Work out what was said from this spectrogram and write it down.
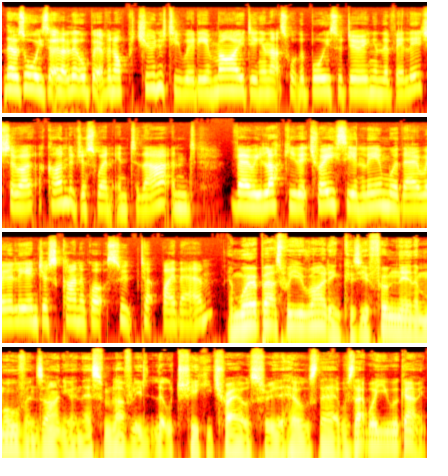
There was always a little bit of an opportunity really in riding, and that's what the boys were doing in the village. So I, I kind of just went into that and very lucky that Tracy and Liam were there really and just kind of got swooped up by them. And whereabouts were you riding? Because you're from near the Malverns, aren't you? And there's some lovely little cheeky trails through the hills there. Was that where you were going?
